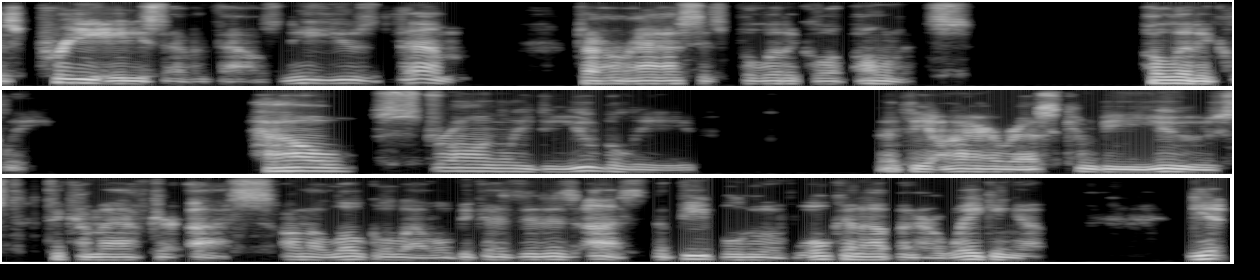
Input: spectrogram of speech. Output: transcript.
this pre 87,000. He used them to harass his political opponents politically. How strongly do you believe that the IRS can be used to come after us on the local level because it is us, the people who have woken up and are waking up. Get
